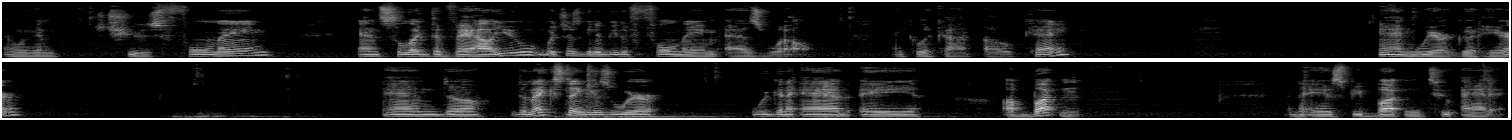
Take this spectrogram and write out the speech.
and we're going to choose full name and select the value which is going to be the full name as well and click on OK and we are good here and uh, the next thing is we're we're going to add a a button an ASP button to add it.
